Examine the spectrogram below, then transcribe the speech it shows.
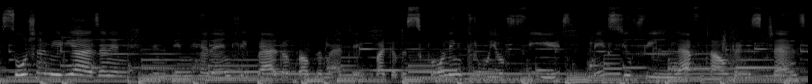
social media isn't in, in, inherently bad or problematic, but if scrolling through your feeds makes you feel left out and stressed,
